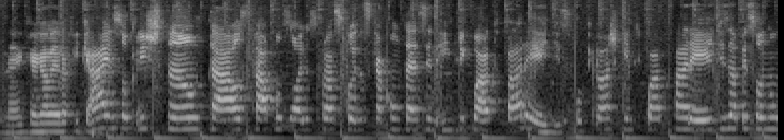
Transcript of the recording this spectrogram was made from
né, que a galera fica, ah, eu sou cristão tal, tapa os olhos para as coisas que acontecem entre quatro paredes. Porque eu acho que entre quatro paredes a pessoa não,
